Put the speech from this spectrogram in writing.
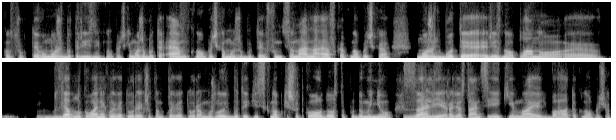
конструктиву, можуть бути різні кнопочки. Може бути М-кнопочка, може бути функціональна F-кнопочка, можуть бути різного плану е, для блокування клавіатури, якщо там клавіатура, можливо бути якісь кнопки швидкого доступу до меню. Взагалі, радіостанції, які мають багато кнопочок,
